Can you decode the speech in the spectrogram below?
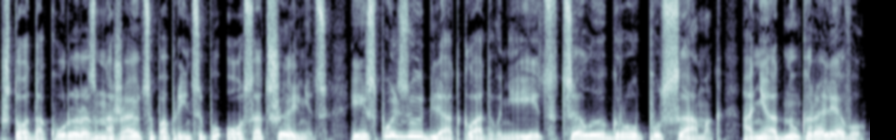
что адакуры размножаются по принципу ос-отшельниц и используют для откладывания яиц целую группу самок, а не одну королеву.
